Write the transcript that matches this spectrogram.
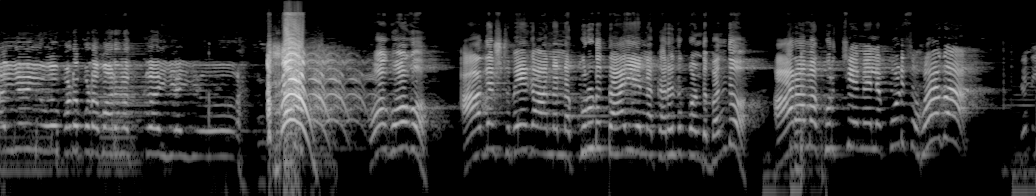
ಅಯ್ಯಯ್ಯೋ ಪಡ ಪಡ ಮಾರನಕ್ಕ ಅಯ್ಯಯ್ಯೋ. ಹೋಗ್ ಹೋಗು. ಆದಷ್ಟು ಬೇಗ ನನ್ನ ಕುರುಡು ತಾಯಿಯನ್ನ ಕರೆದುಕೊಂಡು ಬಂದು ಆರಾಮ ಕುರ್ಚಿಯ ಮೇಲೆ ಕೂಡಿಸು. ಹೋಗ. ನನ್ನ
